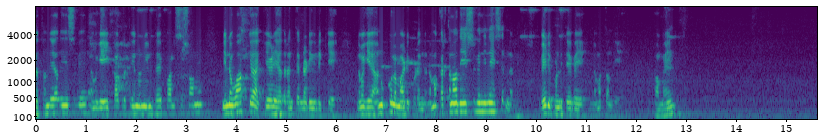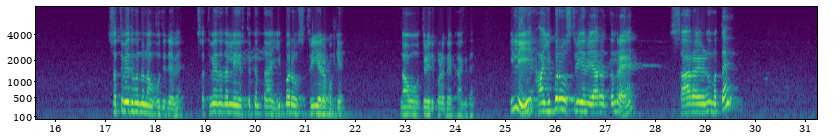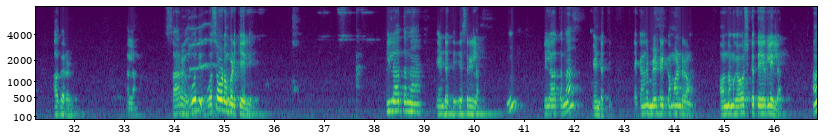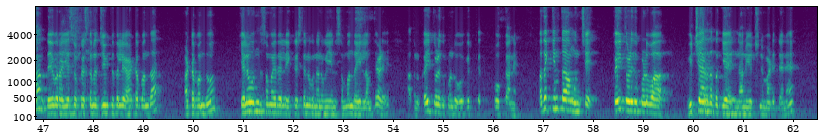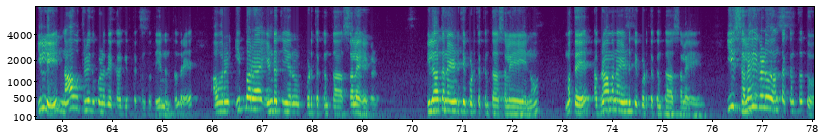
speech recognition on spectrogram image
ತಂದೆಯಾದ ಯೇಸುವೆ, ನಮಗೆ ಏಕಾಗ್ರತೆಯನ್ನು ನೀನು ದಯಪಾಲಿಸು ಸ್ವಾಮಿ. ನಿನ್ನ ವಾಕ್ಯ ಕೇಳಿ ಅದರಂತೆ ನಡೆಯಲಿಕ್ಕೆ ನಮಗೆ ಅನುಕೂಲ ಮಾಡಿಕೊಡೆಂದು ನಮ್ಮ ಕರ್ತನಾದ ಯೇಸುವೆ ನಿನ್ನ ಹೆಸರಿನಲ್ಲಿ ಬೇಡಿಕೊಂಡಿದ್ದೇವೆ, ನಮ್ಮ ತಂದೆಯೇ. ಆಮೇನ್. ಸತ್ಯವೇದವನ್ನು ನಾವು ಓದಿದ್ದೇವೆ. ಸತ್ಯವೇದದಲ್ಲಿ ಇರ್ತಕ್ಕಂಥ ಇಬ್ಬರು ಸ್ತ್ರೀಯರ ಬಗ್ಗೆ ನಾವು ತಿಳಿದುಕೊಳ್ಳಬೇಕಾಗಿದೆ. ಇಲ್ಲಿ ಆ ಇಬ್ಬರು ಸ್ತ್ರೀಯರು ಯಾರು ಅಂತಂದ್ರೆ, ಸಾರಾಯಳು ಮತ್ತೆ ಅಗರಳು ಅಲ್ಲ, ಸಾರ ಓದಿ ಹೊಸ ಒಡಂಬಡಿಕೆಯಲ್ಲಿ. ಪಿಲಾತನ ಹೆಂಡತಿ, ಹೆಸರಿಲ್ಲ. ಹ್ಮ್? ಪಿಲಾತನ ಹೆಂಡತಿ. ಯಾಕಂದ್ರೆ ಮಿಲಿಟರಿ ಕಮಾಂಡರ್ ಅವನು. ಅವನು ನಮಗೆ ಅವಶ್ಯಕತೆ ಇರಲಿಲ್ಲ. ಆ, ದೇವರ ಯೇಸು ಕ್ರಿಸ್ತನ ಜೀವಿತದಲ್ಲಿ ಅಡ್ಡ ಬಂದ ಅಡ್ಡ ಬಂದು ಕೆಲವೊಂದು ಸಮಯದಲ್ಲಿ ಕ್ರಿಸ್ತನಿಗೂ ನನಗೂ ಏನು ಸಂಬಂಧ ಇಲ್ಲ ಅಂತೇಳಿ ಆತನು ಕೈ ತೊಳೆದುಕೊಂಡು ಹೋಗಿರ್ತ ಹೋಗ್ತಾನೆ. ಅದಕ್ಕಿಂತ ಮುಂಚೆ ಕೈ ತೊಳೆದುಕೊಳ್ಳುವ ವಿಚಾರದ ಬಗ್ಗೆ ನಾನು ಯೋಚನೆ ಮಾಡಿದ್ದೇನೆ. ಇಲ್ಲಿ ನಾವು ತಿಳಿದುಕೊಳ್ಳಬೇಕಾಗಿರ್ತಕ್ಕಂಥದ್ದು ಏನಂತಂದ್ರೆ, ಅವರ ಇಬ್ಬರ ಹೆಂಡತಿಯರು ಕೊಡ್ತಕ್ಕಂಥ ಸಲಹೆಗಳು. ಪಿಲಾತನ ಹೆಂಡತಿ ಕೊಡ್ತಕ್ಕಂಥ ಸಲಹೆ ಏನು? ಮತ್ತೆ ಅಬ್ರಾಹ್ಮನ ಹೆಂಡತಿ ಕೊಡ್ತಕ್ಕಂಥ ಸಲಹೆ ಏನು? ಈ ಸಲಹೆಗಳು ಅಂತಕ್ಕಂಥದ್ದು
